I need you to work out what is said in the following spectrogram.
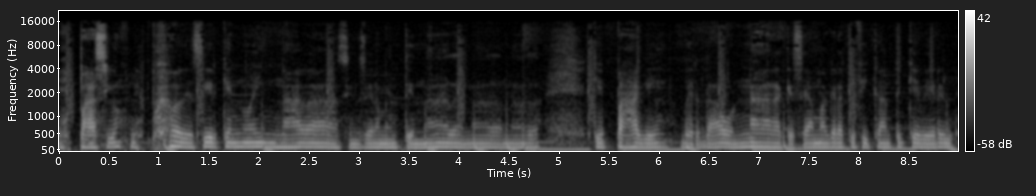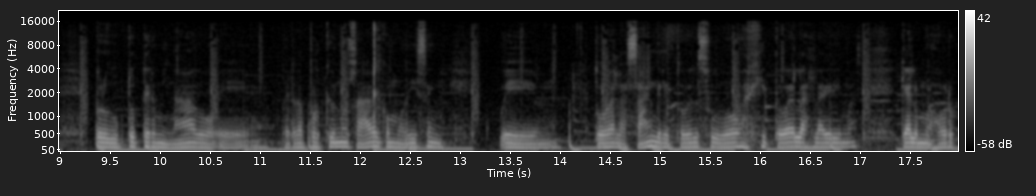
espacio, les puedo decir que no hay nada, sinceramente nada, nada, nada que pague, ¿verdad? O nada que sea más gratificante que ver el producto terminado, eh, ¿verdad? Porque uno sabe, como dicen, eh, toda la sangre, todo el sudor y todas las lágrimas que a lo mejor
